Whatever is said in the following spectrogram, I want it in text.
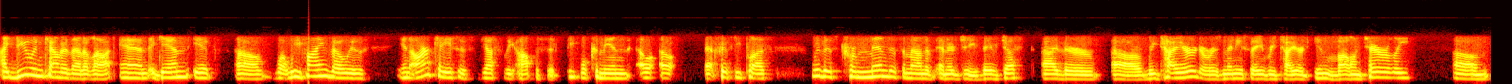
I do encounter that a lot. And again, it's uh, what we find though is in our case, it's just the opposite. People come in uh, uh, at 50 plus with this tremendous amount of energy. They've just either uh, retired or, as many say, retired involuntarily. Um,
